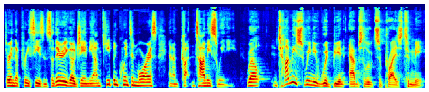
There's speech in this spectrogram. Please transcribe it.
during the preseason. So there you go, Jamie. I'm keeping Quintin Morris and I'm cutting Tommy Sweeney. Well, Tommy Sweeney would be an absolute surprise to me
